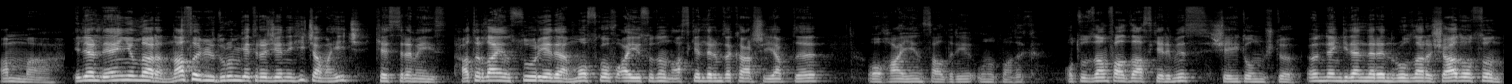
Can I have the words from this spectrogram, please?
Ama ilerleyen yılların nasıl bir durum getireceğini hiç ama hiç kestiremeyiz. Hatırlayın Suriye'de Moskov Ayusu'nun askerlerimize karşı yaptığı o hain saldırıyı unutmadık. 30'dan fazla askerimiz şehit olmuştu. Önden gidenlerin ruhları şad olsun.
